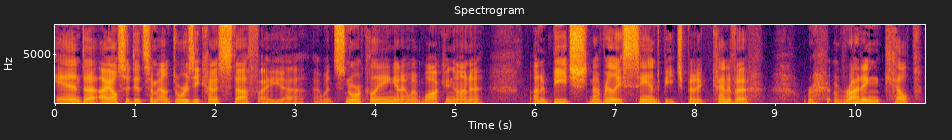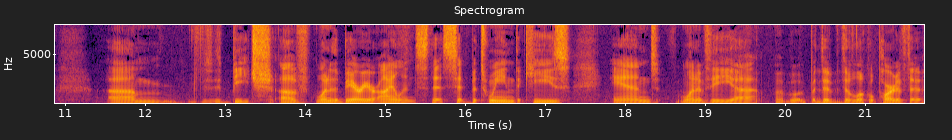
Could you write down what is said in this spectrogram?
And uh, I also did some outdoorsy kind of stuff. I uh, I went snorkeling and I went walking on a on a beach, not really a sand beach, but a kind of a rotting kelp um, beach of one of the barrier islands that sit between the Keys and one of the uh, the the local part of the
